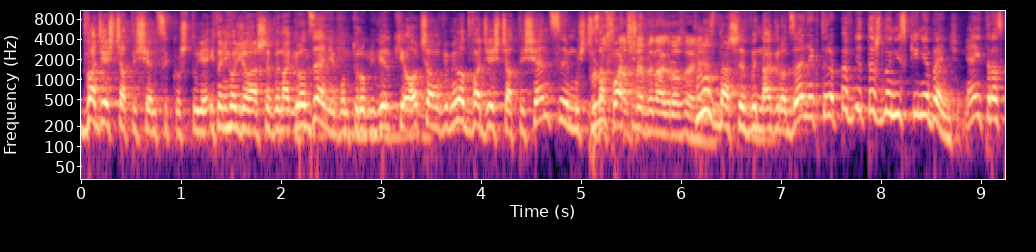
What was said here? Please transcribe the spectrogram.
20 tysięcy kosztuje i to nie chodzi o nasze wynagrodzenie, bo on tu robi wielkie oczy, a mówimy, no 20 tysięcy, musicie plus zapłacić. nasze wynagrodzenie. Plus nasze wynagrodzenie, które pewnie też no niskie nie będzie. Nie? I teraz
